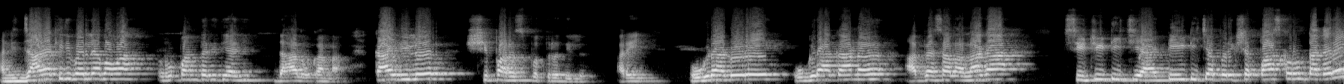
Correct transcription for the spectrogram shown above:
आणि जागा किती भरल्या बाबा? रूपांतरित यादी दहा लोकांना. काय दिलं? शिफारस पत्र दिलं. अरे उघडा डोळे उघडा कान अभ्यासाला लागा. सीटीटीच्या टीईटीच्या परीक्षा पास करून टाका रे.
